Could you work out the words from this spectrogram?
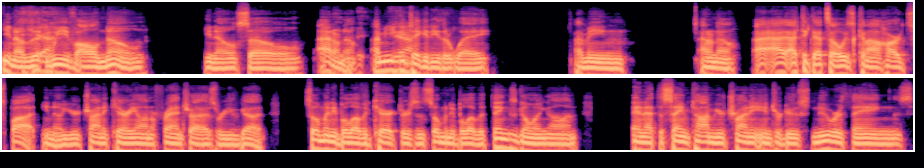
you know that Yeah. we've all known. You know, so I don't know. I mean, you Yeah. can take it either way. I mean, I don't know. I, I- I think that's always kind of a hard spot. You know, you're trying to carry on a franchise where you've got so many beloved characters and so many beloved things going on. And at the same time, you're trying to introduce newer things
